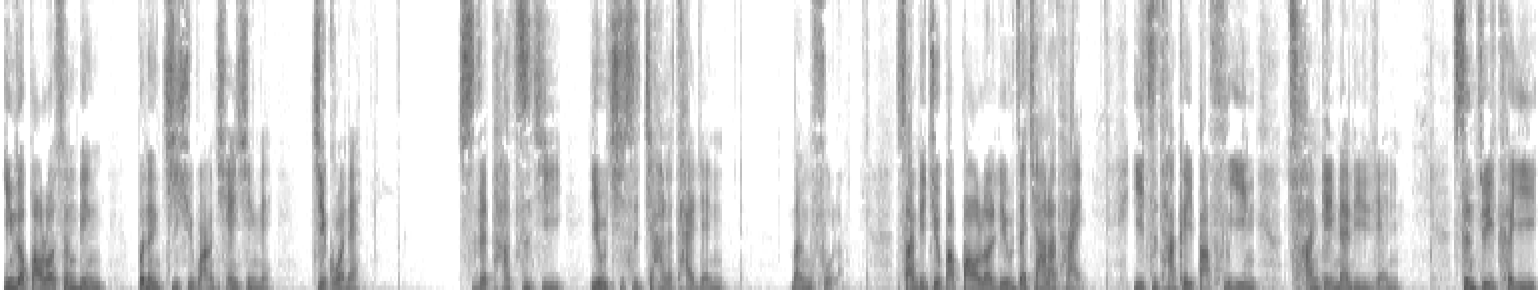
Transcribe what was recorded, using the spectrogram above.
因为保罗生病，不能继续往前行呢。”结果呢，使得他自己，尤其是加勒泰人蒙福了。上帝就把保罗留在加勒泰，以致他可以把福音传给那里人，甚至于可以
